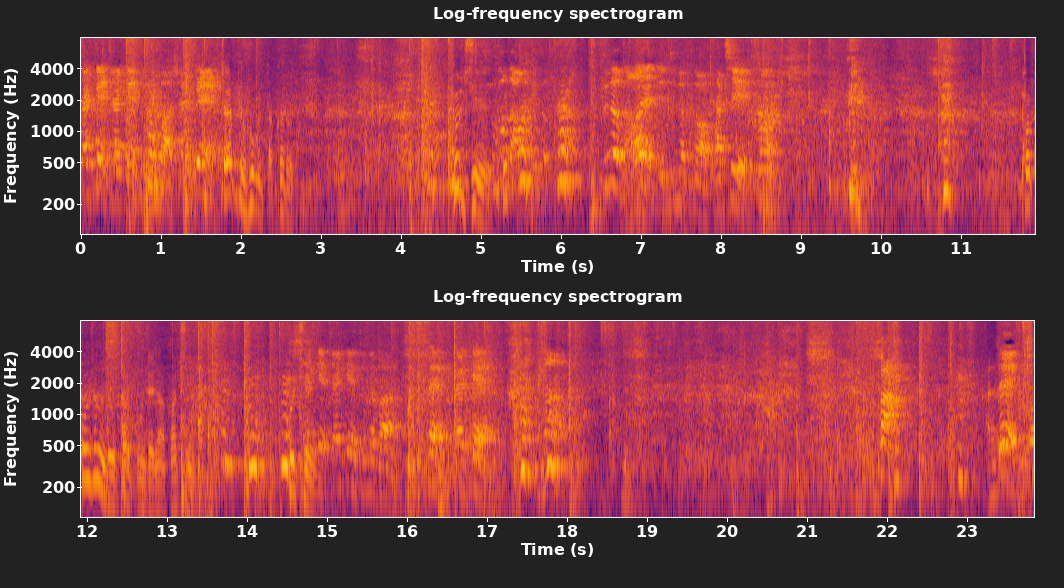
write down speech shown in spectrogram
짧게 짧게. 들어봐 짧게. 짧게 훅을 딱 걸어. 그렇지. 수렵 나와야지 수렵도 같이. 손 팔 꼬시면 되고 팔 꼬면 되잖아 같이. 그렇지. 짧게 짧게 준비해봐. 셋 짧게. 하나 빡 안돼 그거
